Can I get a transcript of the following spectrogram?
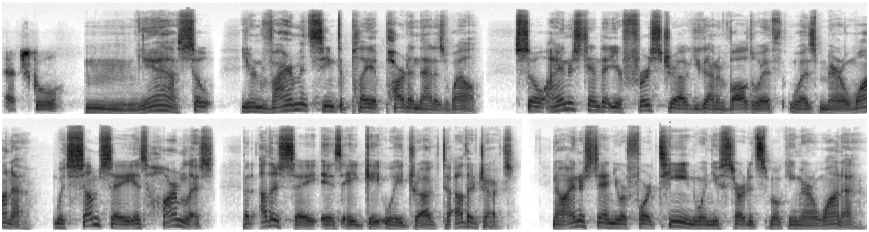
at school. Hmm, yeah. So your environment seemed to play a part in that as well. So I understand that your first drug you got involved with was marijuana, which some say is harmless, but others say is a gateway drug to other drugs. Now, I understand you were 14 when you started smoking marijuana,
